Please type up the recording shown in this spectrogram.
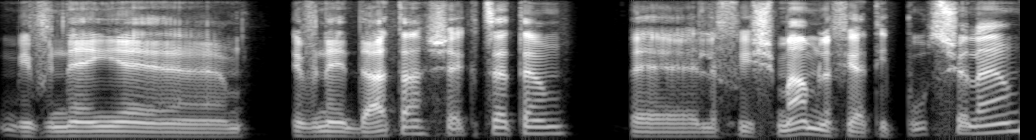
מבני, אה, מבני דאטה שהקציתם, ב- לפי שמם, לפי הטיפוס שלהם,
